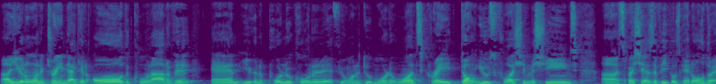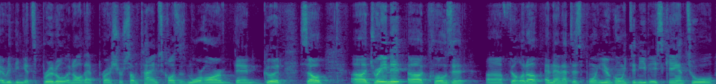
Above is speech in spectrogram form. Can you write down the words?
uh, you're gonna wanna drain that, get all the coolant out of it, and you're gonna pour new coolant in it. If you wanna do it more than once, great. Don't use flushing machines, uh, especially as the vehicles get older, everything gets brittle and all that pressure sometimes causes more harm than good. So uh, drain it, uh, close it, uh, fill it up, and then at this point, you're going to need a scan tool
